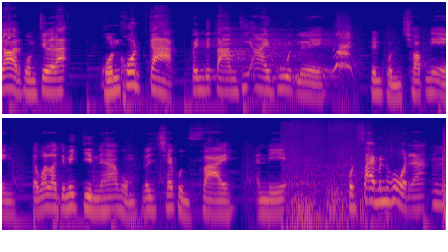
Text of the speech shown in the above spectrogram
god ผมเจอละ ผลโคตรกากเป็นไปตามที่ไอายพูดเลย เป็นผลช็อปนี่เอง แต่ว่าเราจะไม่กินนะฮะผม เราจะใช้ผลทรายอันนี้ ผลทรายมันโหดนะอืม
